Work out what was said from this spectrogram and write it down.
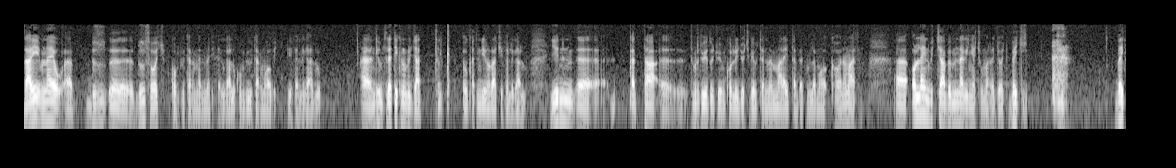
ዛሬ የምናየው ብዙ ብዙ ሰዎች ኮምፒውተር መልመድ ይፈልጋሉ፣ ኮምፒውተር ማወቅ ይፈልጋሉ፣ እንዲሁም ስለ ቴክኖሎጂ ጥልቅ እውቀት እንዲኖራቸው ይፈልጋሉ። ይህንን ቀጥታ ትምህርት ቤቶች ወይም ኮሌጆች ገብተን መማር አይጠበቅም ለማወቅ ከሆነ ማለት ነው። ኦንላይን ብቻ በምናገኛቸው መረጃዎች በቂ በቂ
